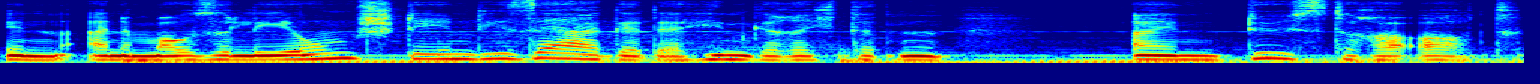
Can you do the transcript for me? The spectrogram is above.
In einem Mausoleum stehen die Särge der Hingerichteten. Ein düsterer Ort.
